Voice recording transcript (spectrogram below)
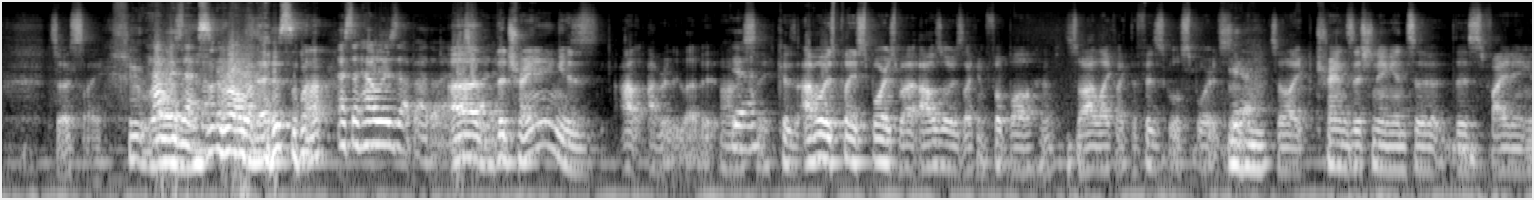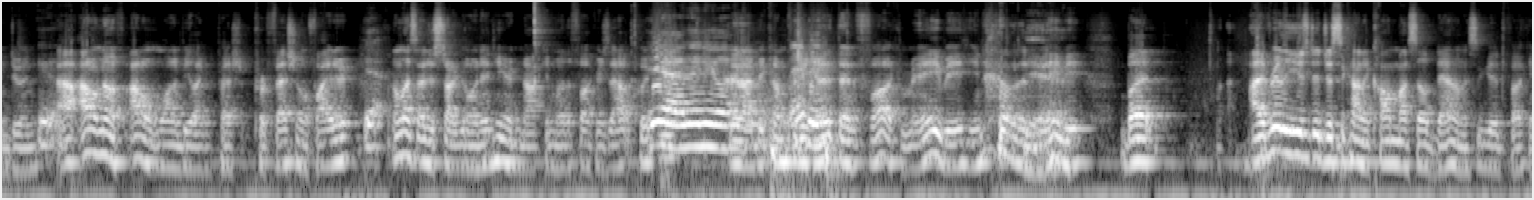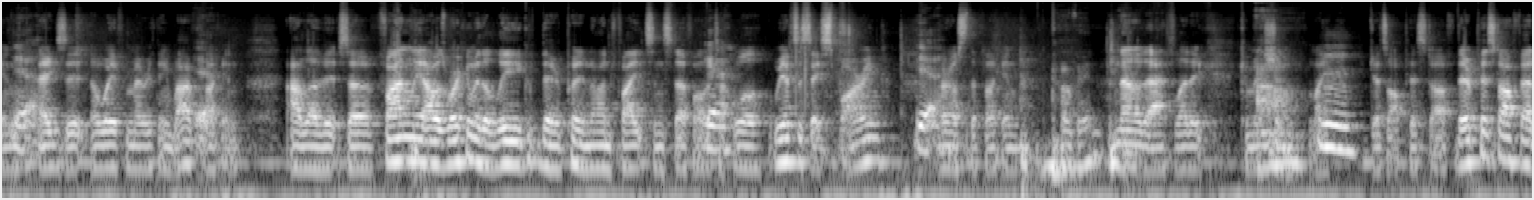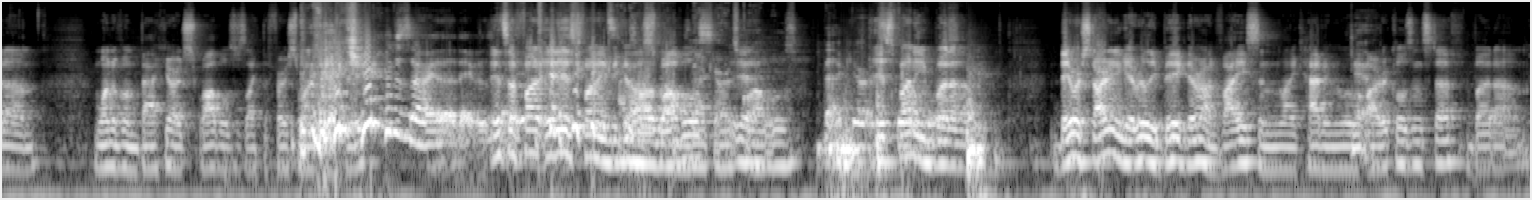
So it's like, shoot. How roll is with that, this. Bubba? Roll with this. huh? I said, "How is that, by the way?" Uh, the training is. I, I really love it honestly because I've always played sports, but I was always like in football, so I like like the physical sports. Yeah. Mm-hmm. So like transitioning into this fighting and doing, Yeah. I, I don't know if I don't want to be like a pres- professional fighter. Yeah. Unless I just start going in here and knocking motherfuckers out quickly. yeah, and then you're like, and I oh, become pretty maybe. good, then fuck, maybe, you know, then Yeah. maybe. But I really used it just to kind of calm myself down. It's a good fucking Yeah. exit away from everything. But I Yeah. fucking, I love it. So finally, I was working with a league. They're putting on fights and stuff all the Yeah. time. Well, we have to say sparring, Yeah. or else the fucking COVID. none of the athletic commission Oh. like Mm. gets all pissed off. They're pissed off at um. One of them, backyard squabbles, was like the first one. to get big. I'm sorry that name was. It's a fun. It is funny because I of know about squabbles. Backyard yeah. squabbles. backyard. It's funny, but um, they were starting to get really big. They were on Vice and like having little Yeah. articles and stuff. But um, They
